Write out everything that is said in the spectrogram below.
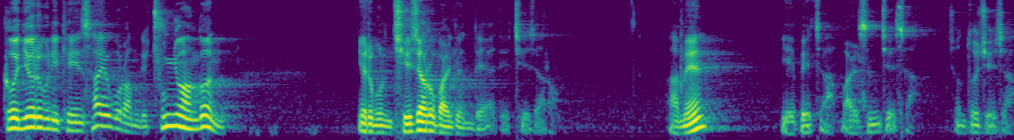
그건 여러분이 개인 사역으로 하면 돼. 중요한 건 여러분은 제자로 발견돼야 돼, 제자로. 아멘. 예배자, 말씀 제자, 전도 제자.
